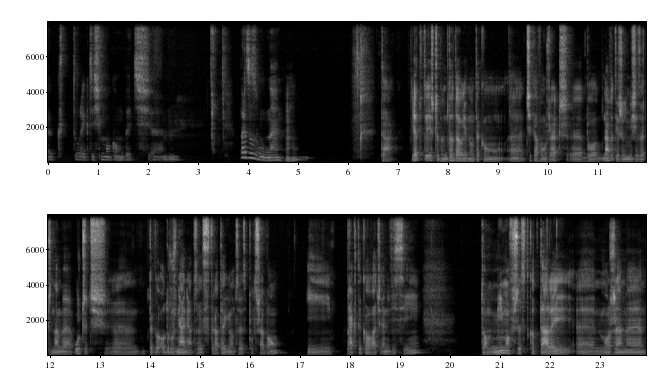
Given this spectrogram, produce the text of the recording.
y, które gdzieś mogą być em, bardzo złudne. Mhm. Tak. Ja tutaj jeszcze bym dodał jedną taką e, ciekawą rzecz, e, bo nawet jeżeli my się zaczynamy uczyć e, tego odróżniania, co jest strategią, co jest potrzebą i praktykować NVC, to mimo wszystko dalej e, możemy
